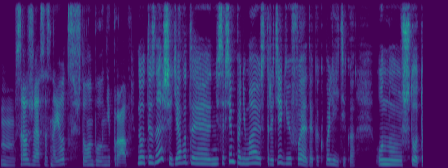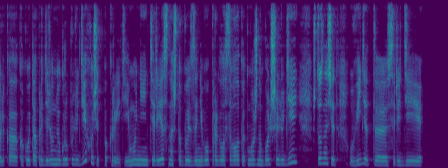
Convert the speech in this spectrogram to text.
м, сразу же осознает, что он был неправ. Ну, ты знаешь, я вот э, не совсем понимаю стратегию Феда как политика. Он э, что, только какую-то определенную группу людей хочет покрыть? Ему не интересно, чтобы за него проголосовало как можно больше людей? Что значит увидят э, среди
